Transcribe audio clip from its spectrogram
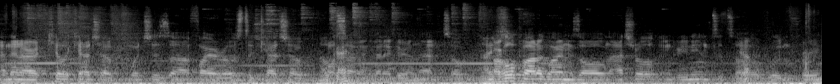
And then our Killer Ketchup, which is uh, fire roasted ketchup, Okay. balsamic vinegar, and that. So Nice. our whole product line is all natural ingredients. It's all Yep. gluten free,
